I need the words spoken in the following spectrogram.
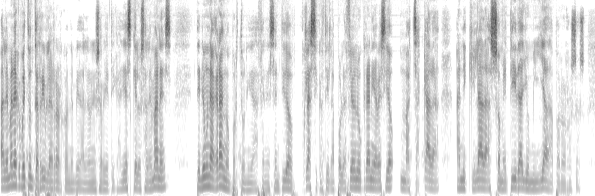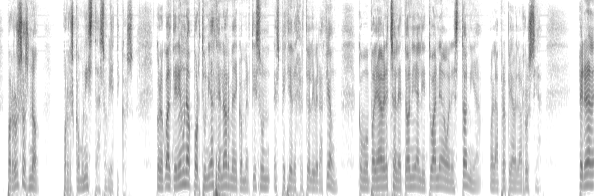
Alemania comete un terrible error cuando a la Unión Soviética. Y es que los alemanes tenían una gran oportunidad en el sentido clásico. Es decir, la población en Ucrania había sido machacada, aniquilada, sometida y humillada por los rusos. Por los rusos no, por los comunistas soviéticos. Con lo cual tenían una oportunidad enorme de convertirse en una especie de ejército de liberación, como podían haber hecho en Letonia, Lituania o en Estonia o en la propia Bielorrusia. Pero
